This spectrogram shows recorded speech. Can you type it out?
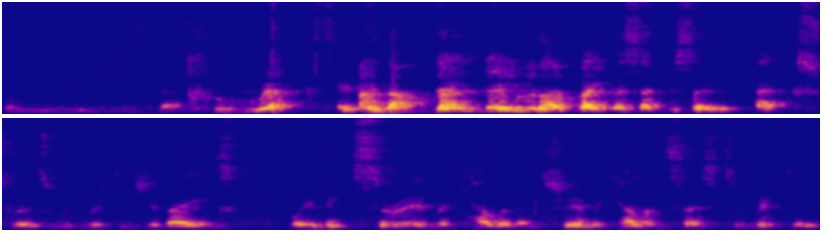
believe them. correct. In, in that, then fam- they remember that famous episode of Extras with Ricky Gervais, where he meets Sir Ian McKellen, and Sir McKellen says to Ricky,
